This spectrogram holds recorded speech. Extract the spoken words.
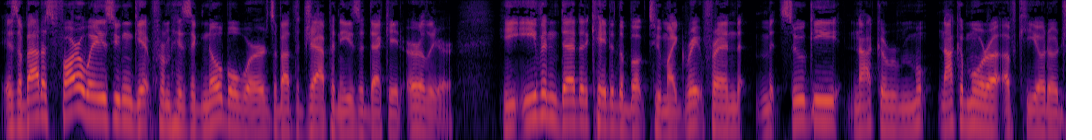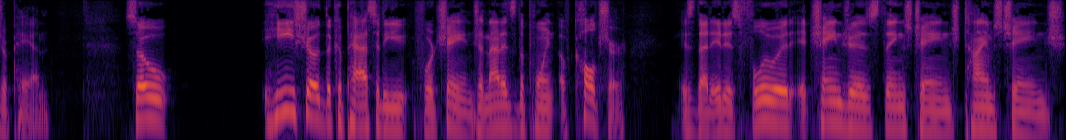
is about as far away as you can get from his ignoble words about the Japanese a decade earlier. He even dedicated the book to my great friend Mitsugi Nakamura of Kyoto, Japan. So he showed the capacity for change, and that is the point of culture is that it is fluid, it changes, things change, times change,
